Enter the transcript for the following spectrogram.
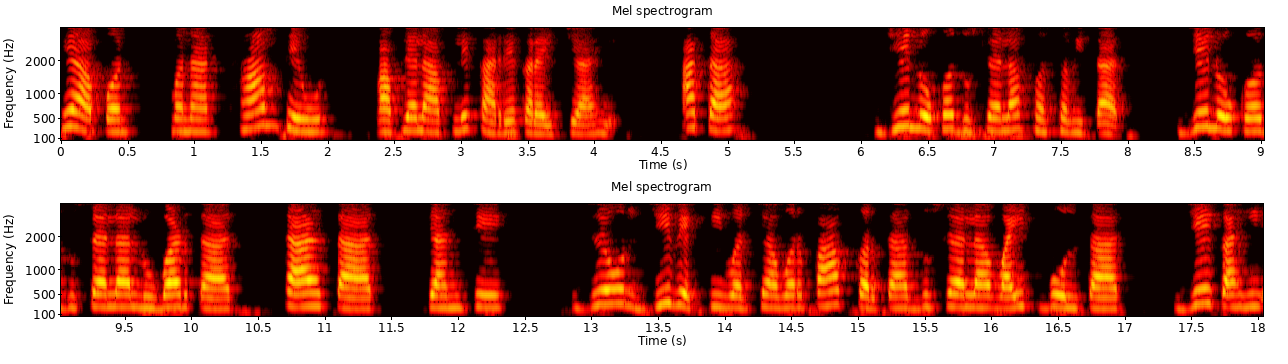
हे आपण मनात ठाम ठेवून आपल्याला आपले कार्य करायचे आहे. आता जे लोक दुसऱ्याला फसवितात जे लोक दुसऱ्याला लुबाडतात टाळतात ज्यांचे जो जी व्यक्ती वरच्यावर पाप करतात दुसऱ्याला वाईट बोलतात जे काही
